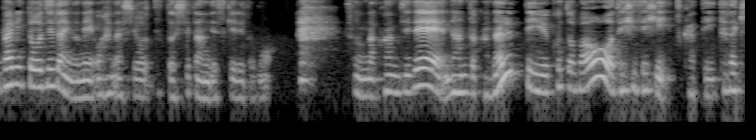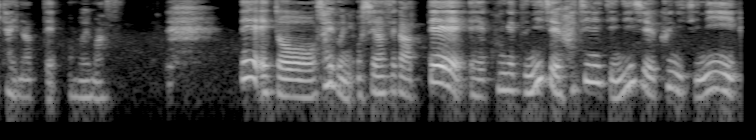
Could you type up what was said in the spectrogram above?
バリ島時代のね、お話をずっとしてたんですけれども、そんな感じで、なんとかなるっていう言葉をぜひぜひ使っていただきたいなって思います。で、えっと、最後にお知らせがあって、えー、今月28日、29日に、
